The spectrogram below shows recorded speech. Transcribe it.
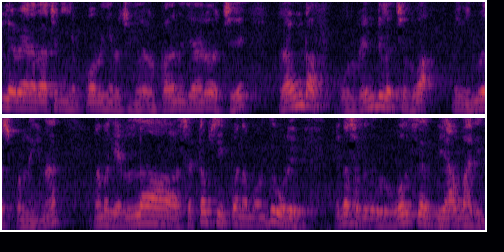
இல்லை வேறு ஏதாச்சும் நீங்கள் போவீங்கன்னு வச்சுக்கோங்களேன். ஒரு பதினஞ்சாயிரரூவா வச்சு ரவுண்ட் ஆஃப் ஒரு ரெண்டு லட்ச ரூபா நீங்கள் இன்வெஸ்ட் பண்ணிங்கன்னா நமக்கு எல்லா செட்டப்ஸும் இப்போ நம்ம வந்து ஒரு என்ன சொல்கிறது ஒரு ஹோல்சேல் வியாபாரி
